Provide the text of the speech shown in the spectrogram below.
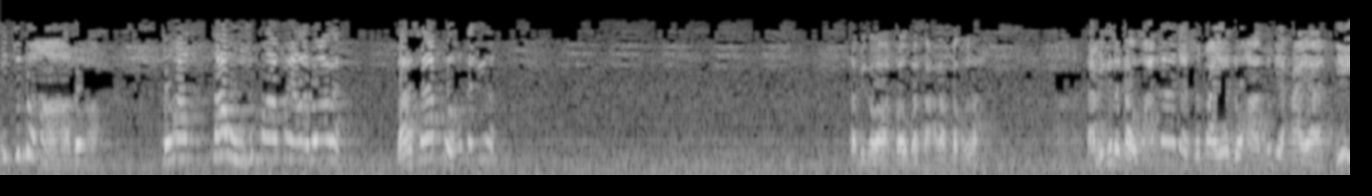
Itu doa Doa. Tuhan tahu semua apa yang awak doakan. Bahasa apa? Tak kira Tapi kalau tahu bahasa Arab tak boleh. Tapi kita tahu maknanya supaya doa itu dihayati.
